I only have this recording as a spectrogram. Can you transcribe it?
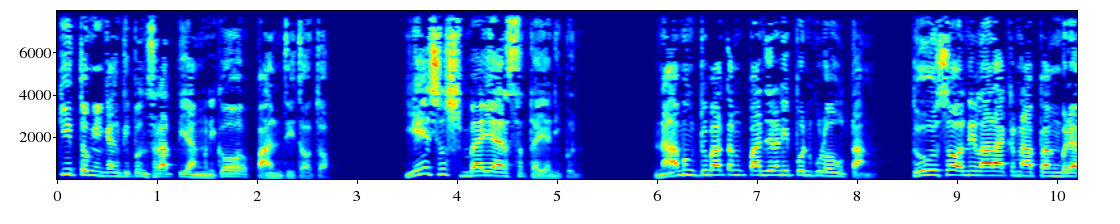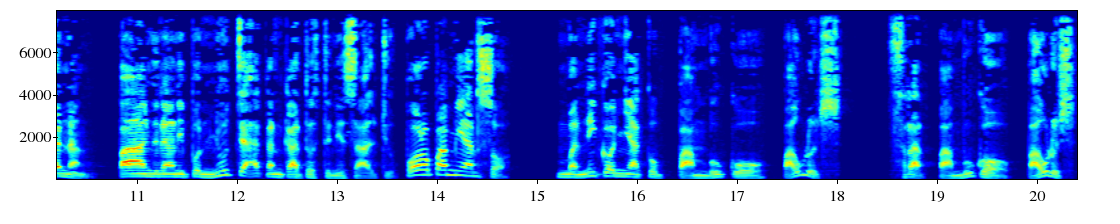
Kitung ingkang dipun serat tiang menika panci cocok. Yesus mbayar sedayanipun. Namung dumateng panjenenganipun kula utang. Dosa nilaraken abang beranang. Panjenenganipun nyucakaken kados dene salju. Para pamirsa, menika nyakup pambuko Paulus. Serat pambuko Paulus.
